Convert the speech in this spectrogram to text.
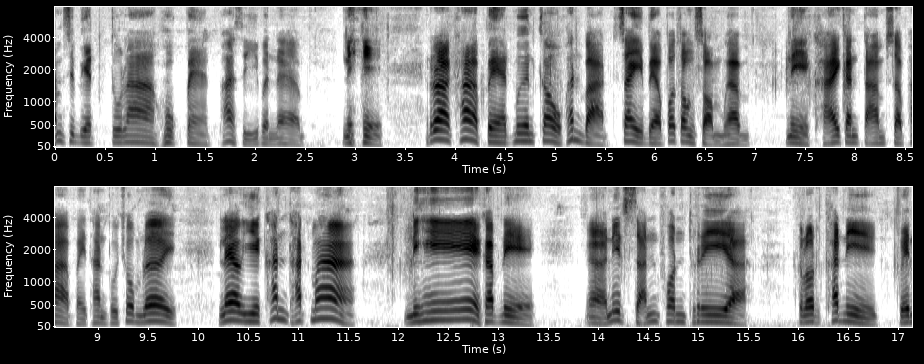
31ตุลา68ภาษีเพิ่นนะครับนี่ ราคา89,000บาทใส่แบบบ่ต้องซ่อมครับ นี่ขายกันตามสภาพให้ท่านผู้ชมเลย แล้วอีกขั้นถัดมานี่ครับนี่อ่านิสสันฟอนเทียรถคันนี้เป็น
